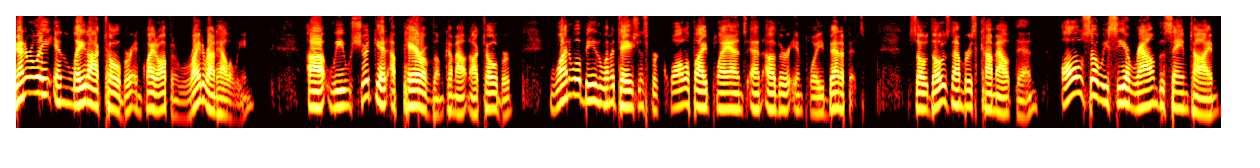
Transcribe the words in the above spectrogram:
generally in late October and quite often right around Halloween. Uh, we should get a pair of them come out in October. One will be the limitations for qualified plans and other employee benefits. So those numbers come out then. Also, we see around the same time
